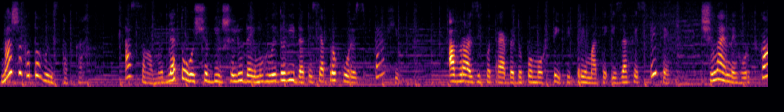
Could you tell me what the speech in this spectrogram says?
Наша фотовиставка. А саме для того, щоб більше людей могли довідатися про користь птахів, а в разі потреби допомогти підтримати і захистити, члени гуртка,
